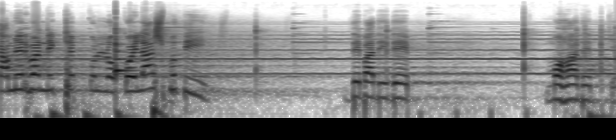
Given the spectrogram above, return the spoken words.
কামের বার নিক্ষেপ করল কৈলাসপতি দেবাদিদেব মহাদেবকে।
